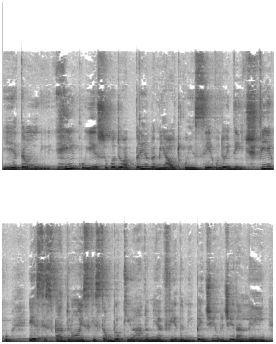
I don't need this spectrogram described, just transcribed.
E é tão rico isso quando eu aprendo a me autoconhecer, quando eu identifico esses padrões que estão bloqueando a minha vida, me impedindo de ir além,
